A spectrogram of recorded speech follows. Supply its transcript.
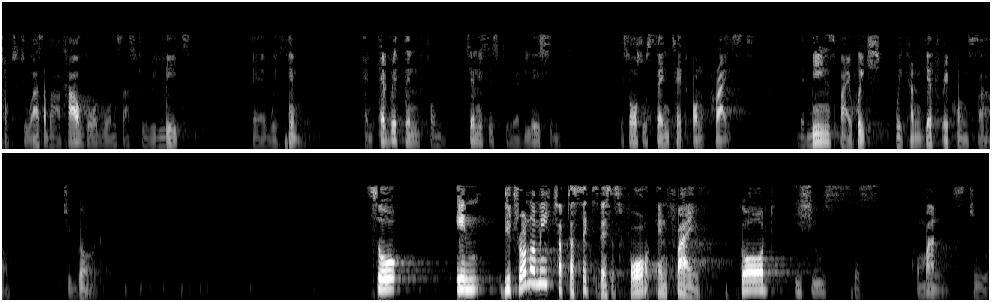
talks to us about how God wants us to relate uh, with Him. And everything from Genesis to Revelation is also centered on Christ, the means by which we can get reconciled to God. So, in Deuteronomy chapter 6, verses 4 and 5, God issues his commands to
